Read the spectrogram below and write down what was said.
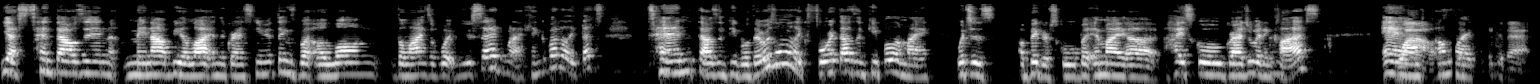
yes, 10,000 may not be a lot in the grand scheme of things, but along the lines of what you said, when I think about it, like that's 10,000 people. There was only like 4,000 people in my, which is a bigger school, but in my uh, high school graduating class and wow. I'm like, look at that.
